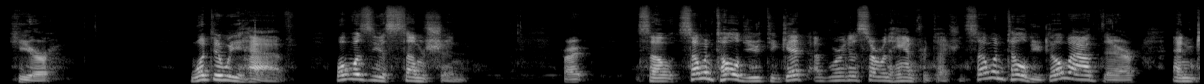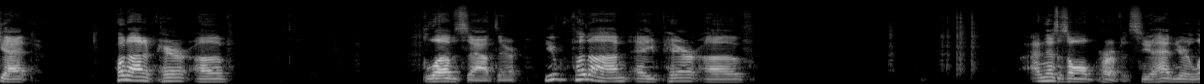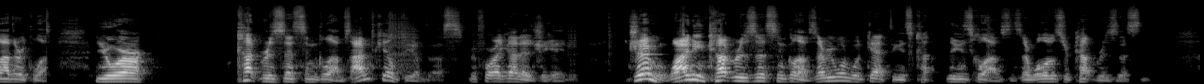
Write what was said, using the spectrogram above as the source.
here, what did we have? What was the assumption? Right? So someone told you to get uh, we're going to start with hand protection. Someone told you go out there and get put on a pair of gloves out there. You put on a pair of and this is all purpose. You had your leather gloves, your cut resistant gloves. I'm guilty of this before I got educated. Jim, why do you cut resistant gloves? Everyone would get these these gloves and say, well, those are cut resistant.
